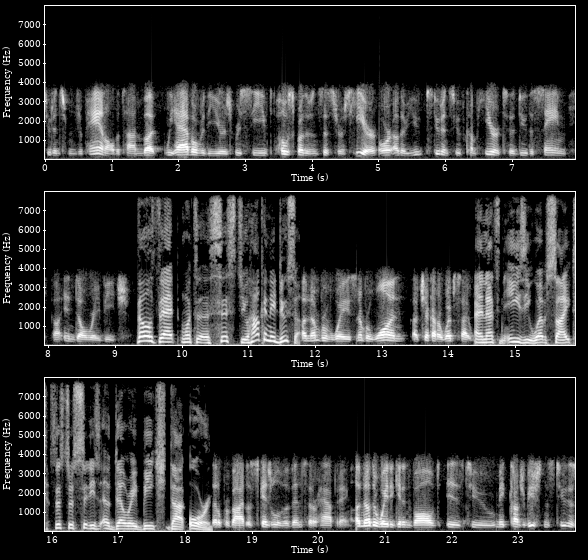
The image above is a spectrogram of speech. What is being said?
students from Japan all the time, but we have over the years received host brothers and sisters here or other youth, students who've come here to do the same uh, in Delray Beach. Those that want to assist you, how can they do so? A number of ways. Number one, uh, check out our website. And that's an easy website, sistercitiesofdelraybeach.org. That'll provide a schedule of events that are happening. Another way to get involved is to make contributions to this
